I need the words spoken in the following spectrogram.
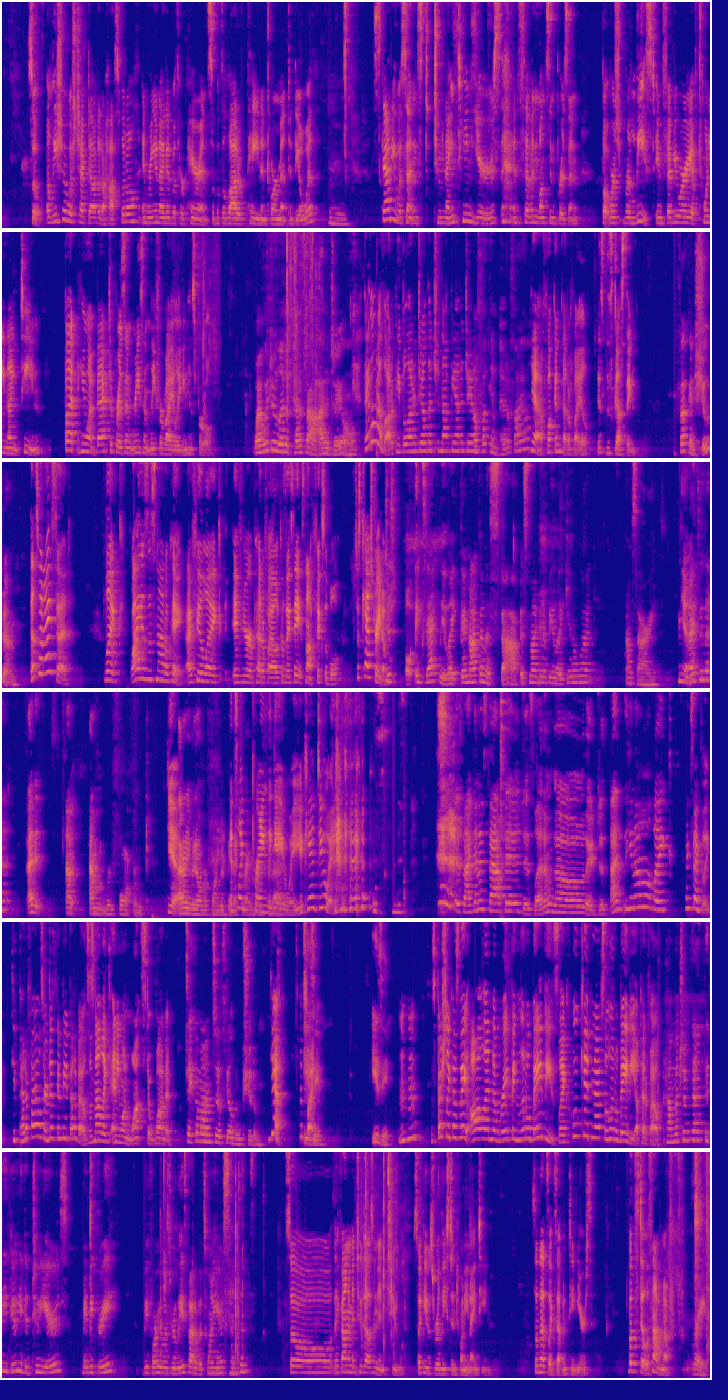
So, Alicia was checked out at a hospital and reunited with her parents with a lot of pain and torment to deal with. Mhm. Scotty was sentenced to 19 years and seven months in prison, but was released in February of 2019 But he went back to prison recently for violating his parole. Why would you let a pedophile out of jail? They let a lot of people out of jail that should not be out of jail. A fucking pedophile? Yeah, a fucking pedophile It's disgusting. Fucking shoot him. That's what I said. Like, why is this not okay? I feel like if you're a pedophile, because they say it's not fixable, just castrate them. Just oh, exactly. Like they're not gonna stop. It's not gonna be like you know what. I'm sorry. yeah, Did I do that? I did. I'm, I'm reformed. I don't even know if reformed would be. It's like, like right praying the for gay away. You can't do it. it's not gonna stop it. Just let them go. They're just, I, you know, like exactly. The pedophiles are just gonna be pedophiles. It's not like anyone wants to want to. take them onto a field and shoot them. Yeah, it's Easy. fine. Easy. Mm-hmm. Especially because they all end up raping little babies. Like, who kidnaps a little baby? A pedophile. How much of that did he do? He did two years, maybe three, before he was released out of a 20 year sentence. So they found him in 2002. So he was released in 2019. So that's like 17 years. But still, it's not enough. Right.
